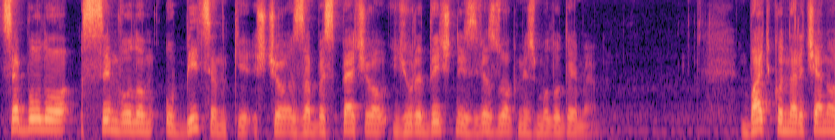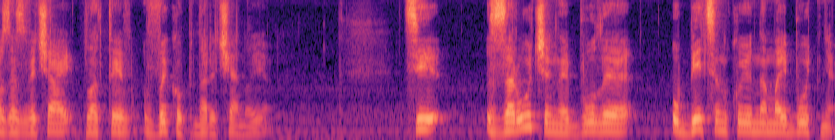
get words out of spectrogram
Це було символом обіцянки, що забезпечував юридичний зв'язок між молодими. Батько нареченого зазвичай платив викуп нареченої. Ці заручини були обіцянкою на майбутнє.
